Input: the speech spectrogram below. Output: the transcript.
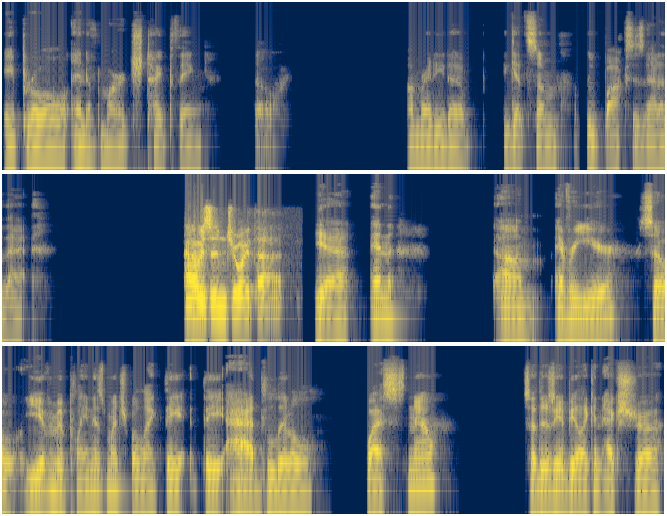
April, end of March type thing. So I'm ready to get some loot boxes out of that. I always enjoyed that. Yeah, and um every year, so you haven't been playing as much, but like they they add little quests now. So there's gonna be like an extra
